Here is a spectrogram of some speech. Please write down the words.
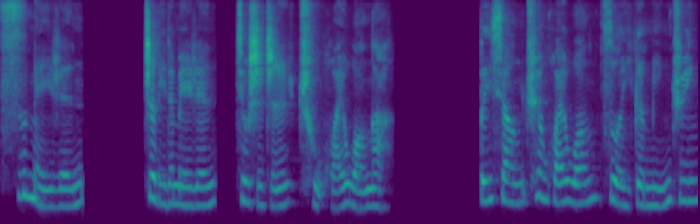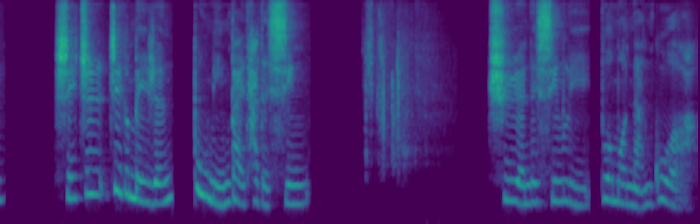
思美人，这里的美人就是指楚怀王啊。本想劝怀王做一个明君。谁知这个美人不明白他的心，屈原的心里多么难过啊！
